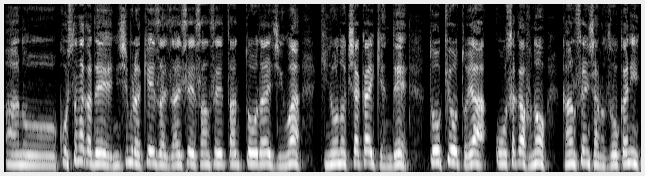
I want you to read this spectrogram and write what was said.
あの、こうした中で西村経済財政賛成担当大臣は昨日の記者会見で東京都や大阪府の感染者の増加に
